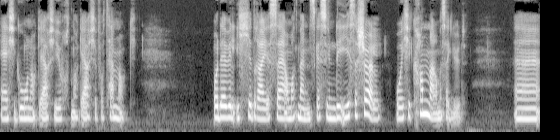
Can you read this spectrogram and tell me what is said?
Jeg er ikke god nok, jeg har ikke gjort nok, jeg har ikke til nok. Og det vil ikke dreie seg om at mennesket er syndig i seg sjøl og ikke kan nærme seg Gud. Eh,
